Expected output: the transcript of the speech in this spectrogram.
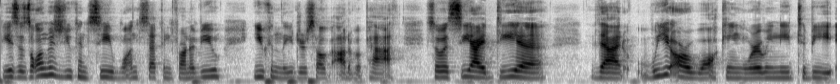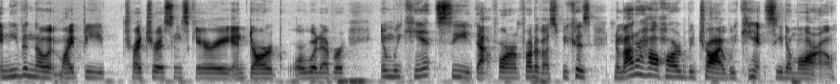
Because as long as you can see one step in front of you, you can lead yourself out of a path. So it's the idea that we are walking where we need to be. And even though it might be treacherous and scary and dark or whatever, and we can't see that far in front of us because no matter how hard we try, we can't see tomorrow.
